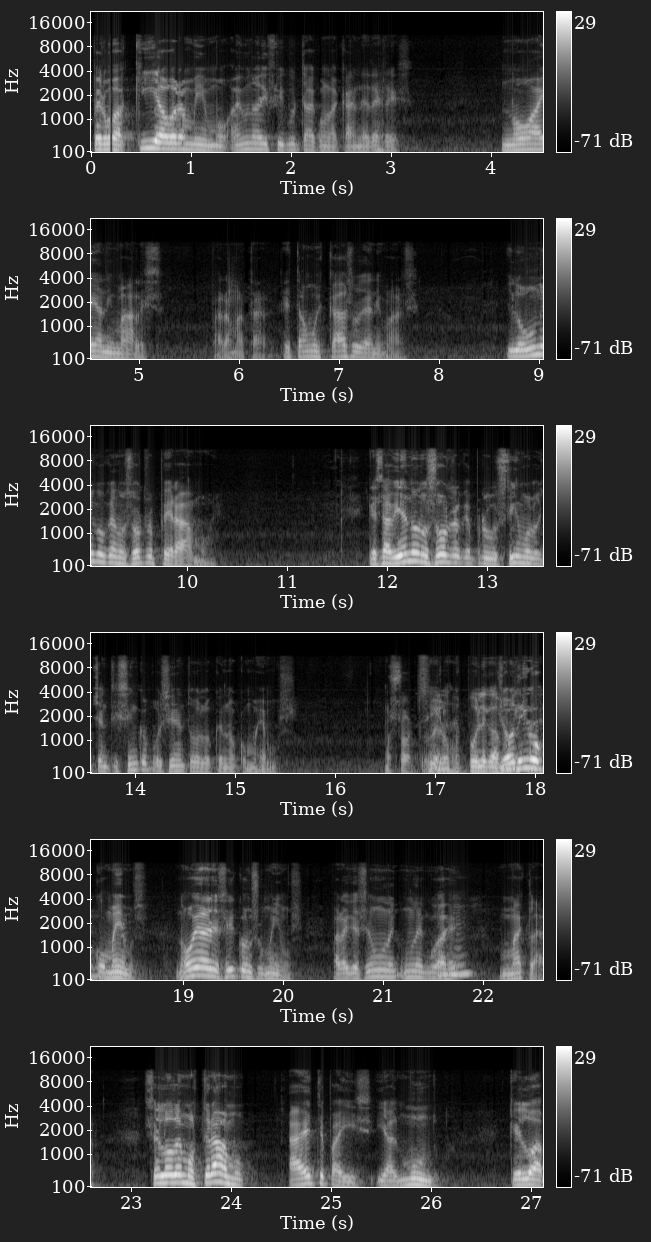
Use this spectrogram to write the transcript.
Pero aquí ahora mismo hay una dificultad con la carne de res. No hay animales para matar. Estamos escasos de animales. Y lo único que nosotros esperamos es que sabiendo nosotros que producimos el 85% de lo que nos comemos, nosotros. yo digo comemos, no voy a decir consumimos, para que sea un, lenguaje más claro. Se lo demostramos a este país y al mundo que los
